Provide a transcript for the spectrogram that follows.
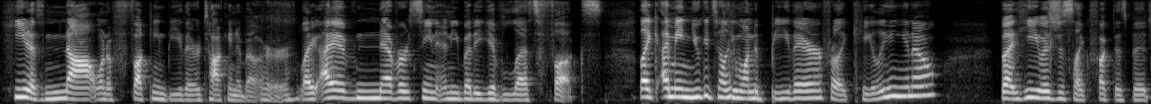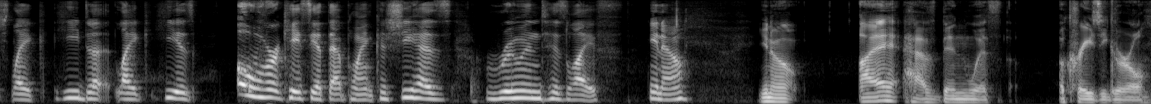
he does not want to fucking be there talking about her like i have never seen anybody give less fucks like i mean you could tell he wanted to be there for like caylee you know? But he was just like fuck this bitch. Like he d- like he is over casey at that point because she has ruined his life you know? You know, I have been with a crazy girl,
